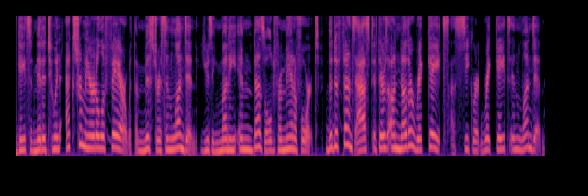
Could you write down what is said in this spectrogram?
Gates admitted to an extramarital affair with a mistress in London using money embezzled from Manafort. The defense asked if there's another Rick Gates, a secret Rick Gates in London.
